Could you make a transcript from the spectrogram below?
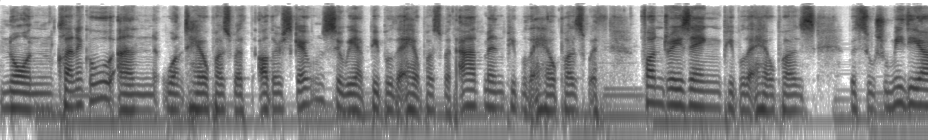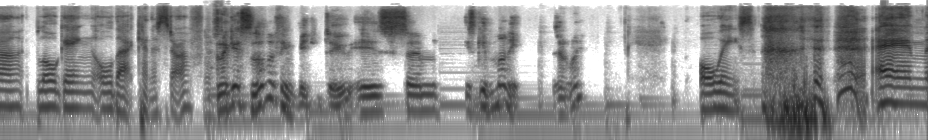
non-clinical and want to help us with other skills. So we have people that help us with admin, people that help us with fundraising, people that help us with social media, blogging, all that kind of stuff. And I guess another thing we could do is um, is give money. Is that right? Always. um,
